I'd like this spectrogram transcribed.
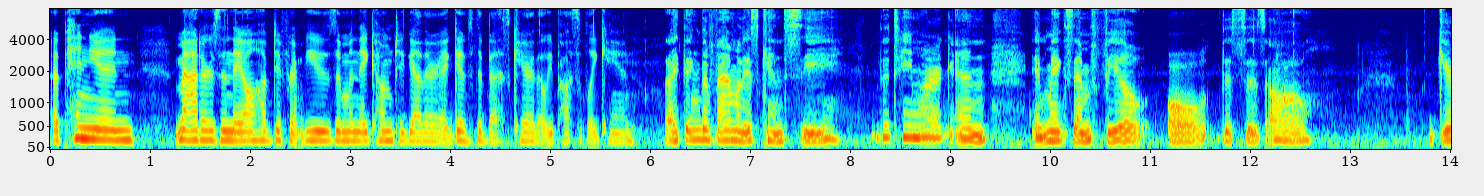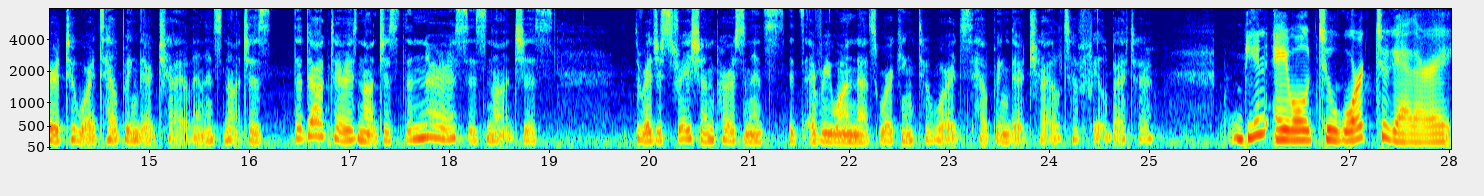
opinion matters and they all have different views, and when they come together, it gives the best care that we possibly can. I think the families can see the teamwork and it makes them feel all this is all geared towards helping their child and it's not just the doctor it's not just the nurse it's not just the registration person it's it's everyone that's working towards helping their child to feel better being able to work together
